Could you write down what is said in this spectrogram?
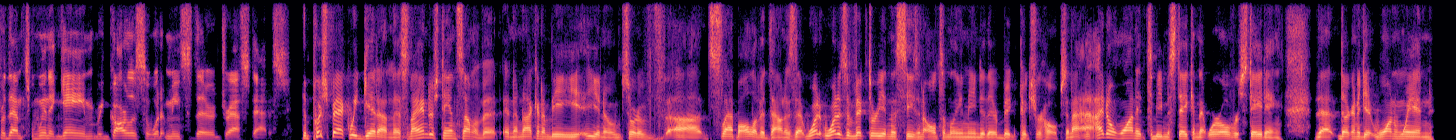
for them to win a game, regardless of what it means to their draft status the pushback we get on this, and I understand some of it, and I'm not going to be, you know, sort of uh, slap all of it down, is that what what does a victory in this season ultimately mean to their big picture hopes? And I, I don't want it to be mistaken that we're overstating that they're going to get one win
